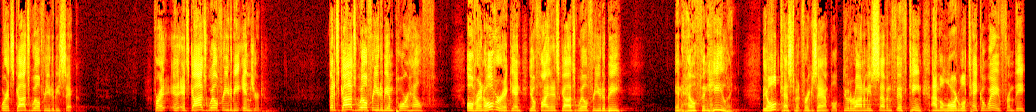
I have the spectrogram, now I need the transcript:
where it's God's will for you to be sick. For it's God's will for you to be injured. That it's God's will for you to be in poor health. Over and over again, you'll find that it's God's will for you to be in health and healing. The Old Testament, for example, Deuteronomy 7:15, and the Lord will take away from thee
